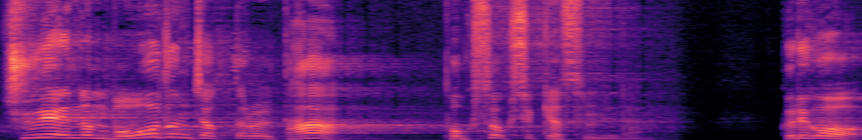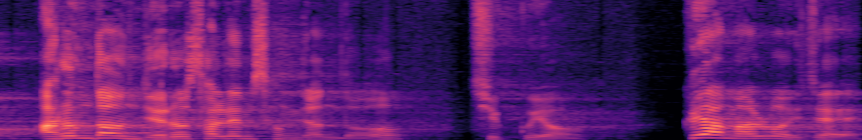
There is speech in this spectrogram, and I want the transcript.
주위에 있는 모든 적들을 다 복속시켰습니다. 그리고 아름다운 예루살렘 성전도 짓고요. 그야말로 이제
